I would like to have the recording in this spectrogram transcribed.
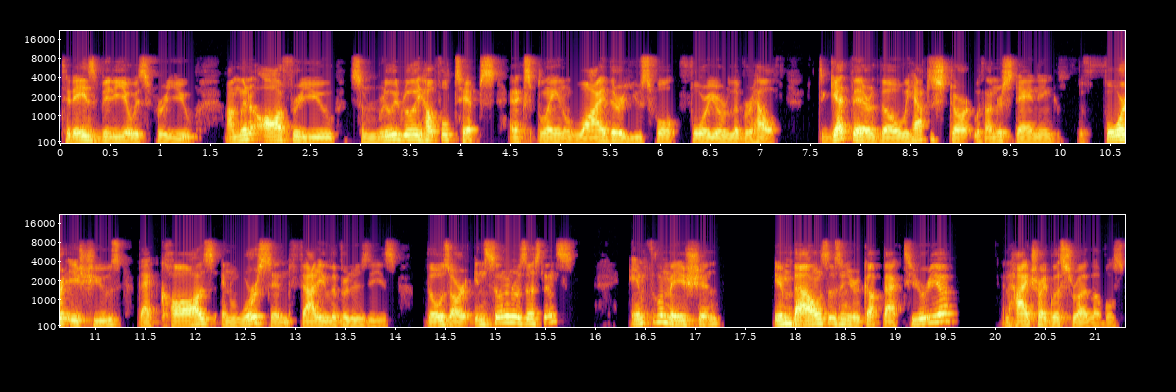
today's video is for you. I'm going to offer you some really, really helpful tips and explain why they're useful for your liver health. To get there, though, we have to start with understanding the four issues that cause and worsen fatty liver disease. Those are insulin resistance, inflammation, imbalances in your gut bacteria, and high triglyceride levels.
